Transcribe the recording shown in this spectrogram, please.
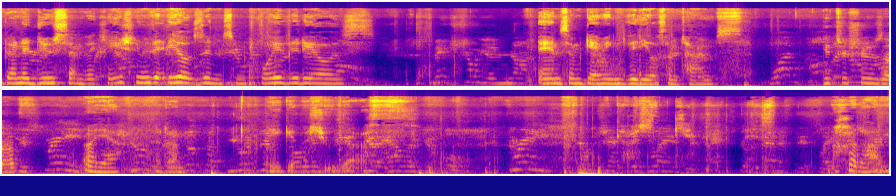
gonna do some vacation videos and some toy videos and some gaming videos sometimes. Get your shoes off. Oh yeah, hold on. Let me get my shoes off. Gosh, the camera is- Hold on.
